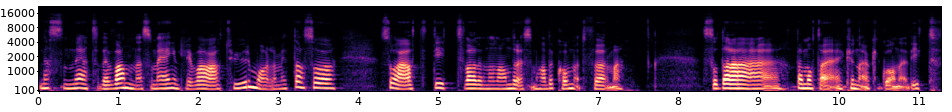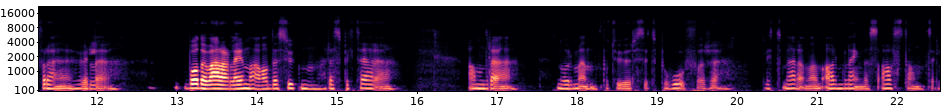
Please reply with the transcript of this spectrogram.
nesten ned til det vannet som egentlig var turmålet mitt, da, så så jeg at dit var det noen andre som hadde kommet før meg. Så da, da jeg, kunne jeg jo ikke gå ned dit, for jeg ville både være alene og dessuten respektere andre nordmenn på tur sitt behov for eh, litt mer enn en armlengdes avstand til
